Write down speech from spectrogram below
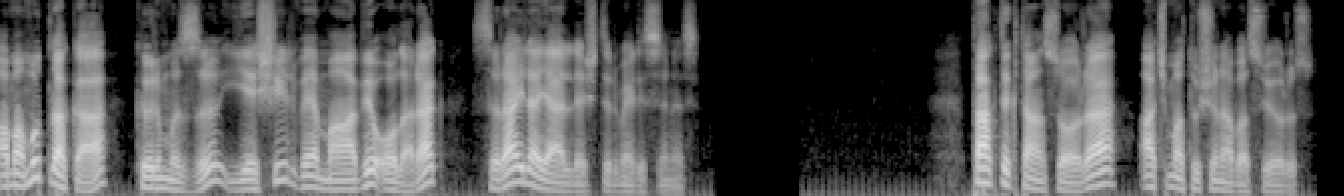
Ama mutlaka kırmızı, yeşil ve mavi olarak sırayla yerleştirmelisiniz. Taktıktan sonra açma tuşuna basıyoruz.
